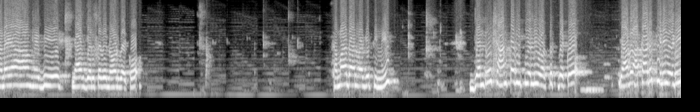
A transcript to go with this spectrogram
ಅಣ್ಣಯ್ಯ ಮೇ ಬಿ ಯಾವ್ ಗೆಲ್ತವೆ ನೋಡ್ಬೇಕು. ಸಮಾಧಾನವಾಗಿ ತಿನ್ನಿ. ಜನರು ಶಾಂತ ರೀತಿಯಲ್ಲಿ ವರ್ತಿಸ್ಬೇಕು. ಯಾವ ಅಕಾಡ ಕಿಳಿಬೇಡಿ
